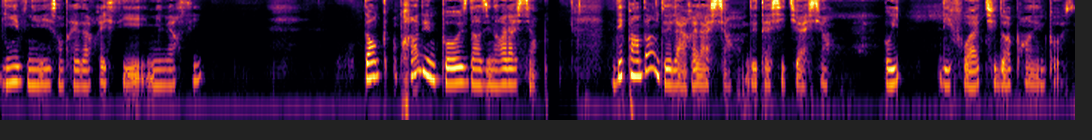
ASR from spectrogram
bienvenus et sont très appréciés. Mille merci. Donc, prendre une pause dans une relation. Dépendant de la relation, de ta situation. Oui, des fois, tu dois prendre une pause.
